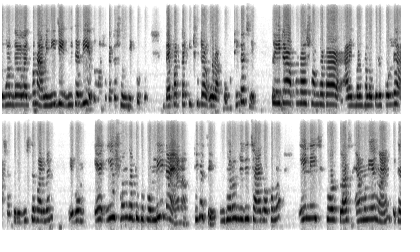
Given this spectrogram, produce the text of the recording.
তোমার দেওয়া লাগবে না, আমি নিজেই দুইটা দিয়ে তোমার সাথে একটা সন্ধি করব। ব্যাপারটা কিছুটা ওরকম, ঠিক আছে? তো এটা আপনারা সংখ্যাটা আরেকবার ভালো করে পড়লে আশা করি বুঝতে পারবেন। এবং এই সংখ্যাটুকু পড়লেই না না ঠিক আছে? উদাহরণ যদি চায় কখনো N H four plus ammonium ion এটা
